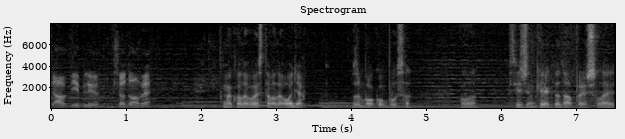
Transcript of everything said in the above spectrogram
Взяв Біблію, все добре. Ми коли виставили одяг з боку буса, от, всі жінки, як туди прийшли,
